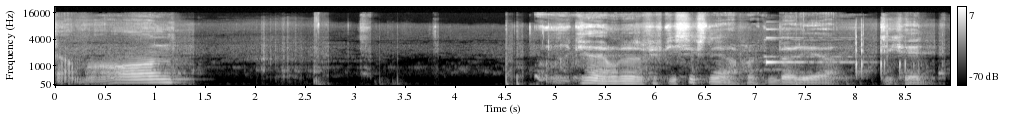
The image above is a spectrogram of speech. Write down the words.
Come on. Okay, I'm go to 56 now can birdie out. Dickhead.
